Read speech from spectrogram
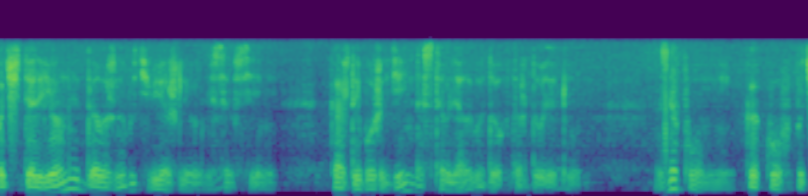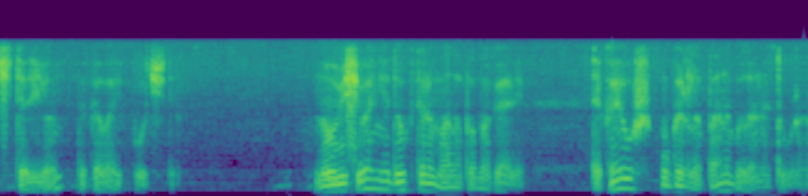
Почтальоны должны быть вежливыми со всеми. Каждый божий день наставлял его доктор Долитл. Запомни, каков почтальон, такова и почта. Но увещевания доктора мало помогали. Такая уж у горлопана была натура.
